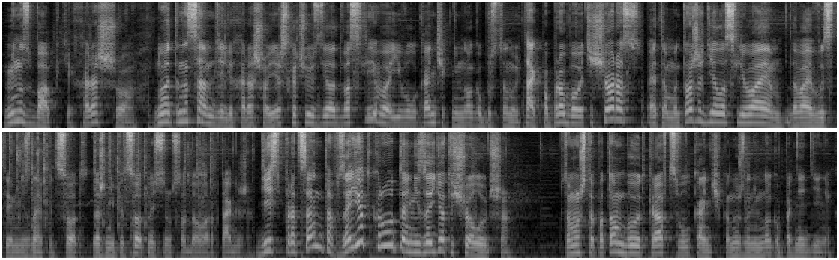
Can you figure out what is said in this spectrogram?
Минус бабки, хорошо. Но это на самом деле хорошо. Я же хочу сделать два слива и вулканчик немного бустануть. Так, попробовать еще раз. Это мы тоже дело сливаем. Давай выставим, не знаю, 500. Даже не 500, но 700 долларов. Также. 10%. Зайдет круто, не зайдет еще лучше. Потому что потом будет крафт с вулканчика. Нужно немного поднять денег.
